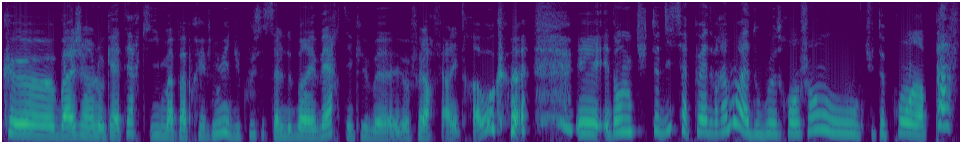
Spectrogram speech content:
que bah, j'ai un locataire qui m'a pas prévenu et du coup, sa salle de bain est verte et que bah, il va falloir faire les travaux, quoi. Et, donc, tu te dis, ça peut être vraiment à double tranchant où tu te prends un paf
